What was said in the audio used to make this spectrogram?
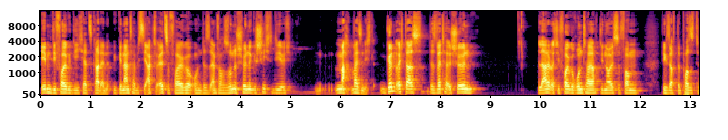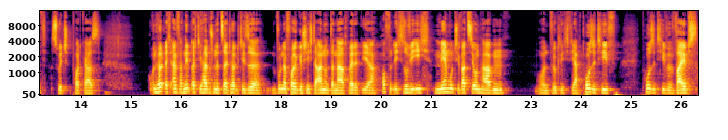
Eben die Folge, die ich jetzt gerade genannt habe, ist die aktuellste Folge und es ist einfach so eine schöne Geschichte, die euch macht, weiß ich nicht, gönnt euch das, das Wetter ist schön, ladet euch die Folge runter, die neueste vom, wie gesagt, The Positive Switch Podcast und hört euch einfach, nehmt euch die halbe Stunde Zeit, hört euch diese wundervolle Geschichte an und danach werdet ihr hoffentlich, so wie ich, mehr Motivation haben und wirklich, ja, positiv, positive Vibes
